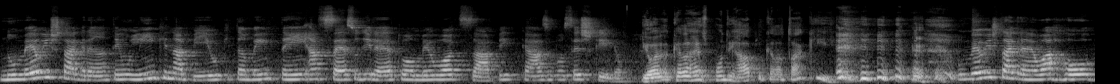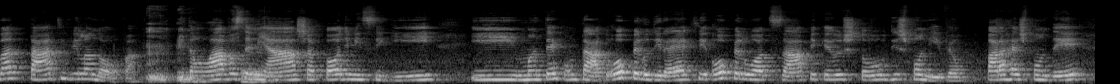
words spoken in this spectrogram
No meu Instagram tem um link na bio que também tem acesso direto ao meu WhatsApp, caso vocês queiram. E olha que ela responde rápido que ela está aqui. o meu Instagram é o arroba Tati Villanova. Então lá você certo. me acha, pode me seguir e manter contato ou pelo direct ou pelo WhatsApp que eu estou disponível para responder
